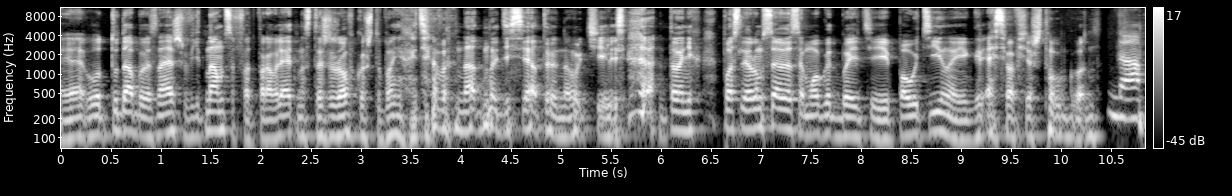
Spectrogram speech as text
Я вот туда бы, знаешь, вьетнамцев отправлять на стажировку, чтобы они хотя бы на одну десятую научились. А то у них после рум-сервиса могут быть и паутина, и грязь, вообще что угодно. Да.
